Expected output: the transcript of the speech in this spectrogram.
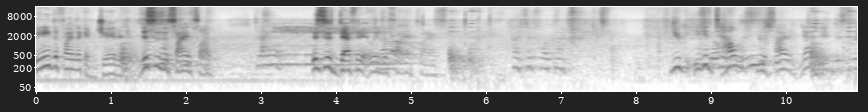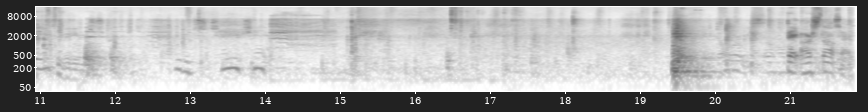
we need to find like a janitor. This is a science lab. This is definitely the science lab. You you can tell this is the science. Yeah, dude, this is a YouTube video. Chill shit. They are still outside.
